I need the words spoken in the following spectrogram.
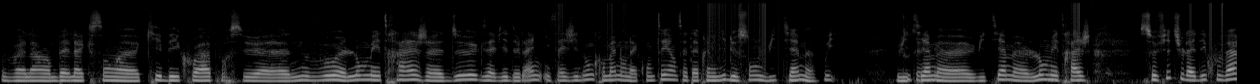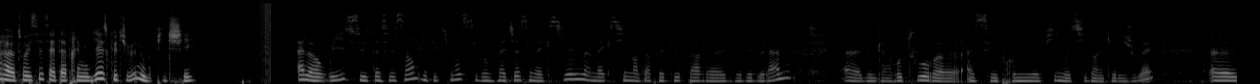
Voilà un bel accent euh, québécois pour ce euh, nouveau euh, long métrage de Xavier Dolan. Il s'agit donc, Roman, on a compté hein, cet après-midi de son huitième. Oui. Huitième, euh, huitième euh, long métrage. Sophie, tu l'as découvert euh, toi aussi cet après-midi. Est-ce que tu veux nous le pitcher? Alors oui, c'est assez simple, effectivement. C'est donc Mathias et Maxime. Maxime interprété par euh, Xavier Dolan. Euh, donc un retour euh, à ses premiers films aussi dans lesquels il jouait. Euh,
